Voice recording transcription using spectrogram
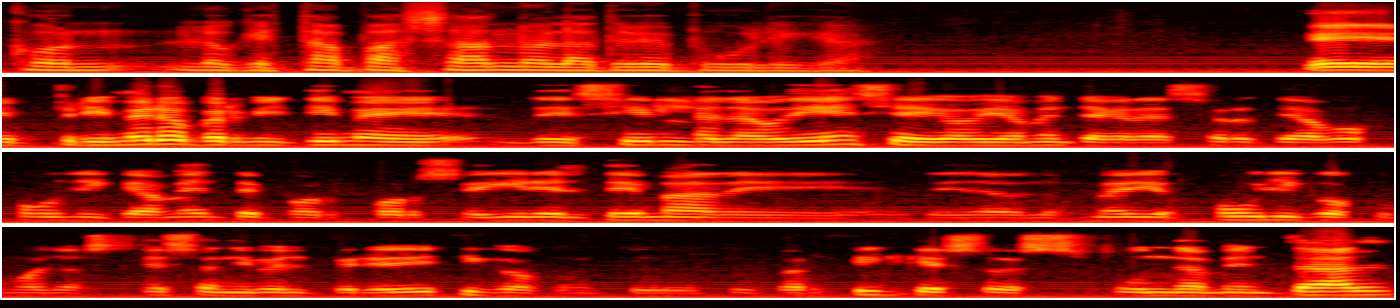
con lo que está pasando en la TV pública. Eh, primero, permitime decirle a la audiencia y obviamente agradecerte a vos públicamente por, por seguir el tema de, los medios públicos como lo haces a nivel periodístico con tu, tu, perfil, que eso es fundamental.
